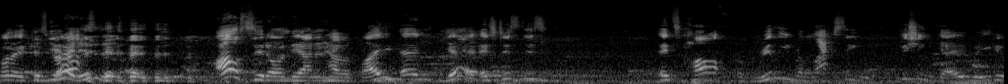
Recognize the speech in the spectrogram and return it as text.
on a It's great, isn't it? I'll sit on down and have a play, and yeah, it's just this. It's half a really relaxing fishing game where you can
